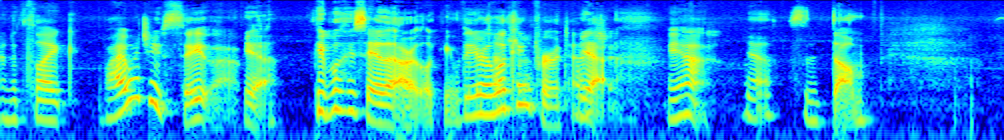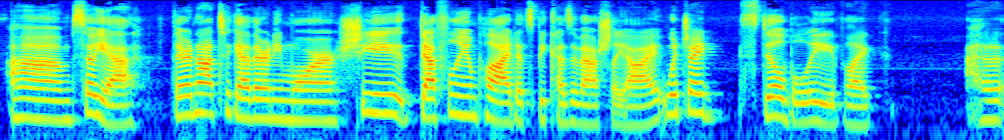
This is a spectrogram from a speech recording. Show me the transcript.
And it's like, why would you say that? Yeah, people who say that are looking. For You're attention. looking for attention. Yeah. Yeah, it's dumb. Um, so yeah, they're not together anymore. She definitely implied it's because of Ashley I, which I still believe. Like, I,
